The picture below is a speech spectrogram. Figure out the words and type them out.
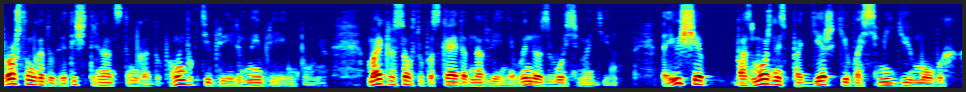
прошлом году, в 2013 году, по-моему, в октябре или в ноябре, я не помню, Microsoft выпускает обновление Windows 8.1, дающее возможность поддержки 8-дюймовых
